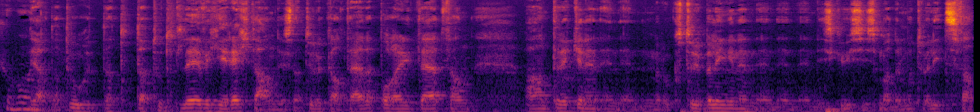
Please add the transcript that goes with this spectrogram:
gewoon. Ja, dat doet, dat, dat doet het leven geen recht aan. Is natuurlijk altijd de polariteit van aantrekken, en, en, en, maar ook strubbelingen en, en, en, discussies. Maar er moet wel iets van,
